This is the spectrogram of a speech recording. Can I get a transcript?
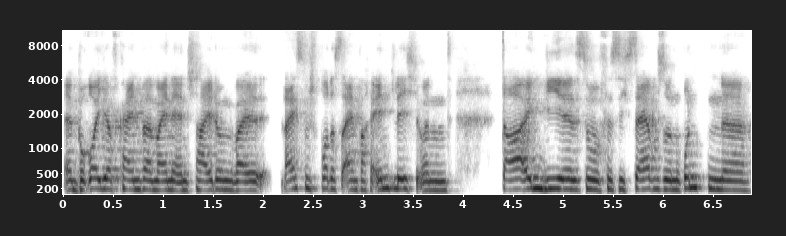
äh, bereue ich auf keinen Fall meine Entscheidung, weil Leistungssport ist einfach endlich und da irgendwie so für sich selber so einen runden äh,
